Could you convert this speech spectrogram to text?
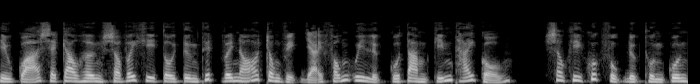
hiệu quả sẽ cao hơn so với khi tôi tương thích với nó trong việc giải phóng uy lực của tam kiếm thái cổ. Sau khi khuất phục được thuần quân,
